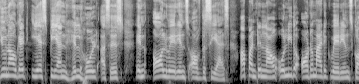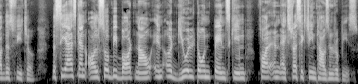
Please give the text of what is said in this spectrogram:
you now get ESP hill hold assist in all variants of the Ciaz. Up until now, only the automatic variants got this feature. The Ciaz can also be bought now in a dual tone paint scheme for an extra 16,000 rupees.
